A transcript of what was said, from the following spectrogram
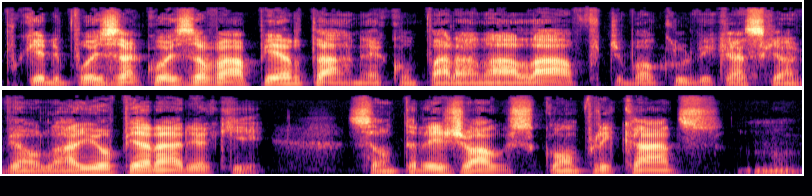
Porque depois a coisa vai apertar, né? Com o Paraná lá, Futebol Clube Cascavel lá e o Operário aqui. São três jogos complicados no,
